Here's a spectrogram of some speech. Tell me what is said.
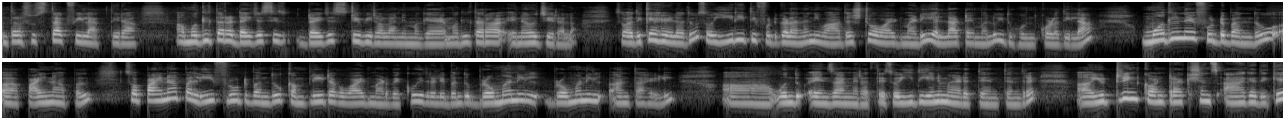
ಒಂಥರ ಸುಸ್ತಾಗಿ ಫೀಲ್ ಆಗ್ತೀರಾ? ಮೊದಲ ಥರ ಡೈಜೆಸ್ಟಿವ್ ಡೈಜೆಸ್ಟಿವ್ ಇರಲ್ಲ ನಿಮಗೆ, ಮೊದಲ ಥರ ಎನರ್ಜಿ ಇರಲ್ಲ. ಸೊ ಅದಕ್ಕೆ ಹೇಳೋದು ಸೊ ಈ ರೀತಿ ಫುಡ್ಗಳನ್ನು ನೀವು ಆದಷ್ಟು ಅವಾಯ್ಡ್ ಮಾಡಿ ಎಲ್ಲ ಟೈಮಲ್ಲೂ ಇದು ಹೊಂದ್ಕೊಳ್ಳೋದಿಲ್ಲ. ಮೊದಲನೇ ಫುಡ್ ಬಂದು ಪೈನಾಪಲ್ ಸೊ ಪೈನಾಪಲ್ ಈ ಫ್ರೂಟ್ ಬಂದು ಕಂಪ್ಲೀಟಾಗಿ ಅವಾಯ್ಡ್ ಮಾಡಬೇಕು. ಇದರಲ್ಲಿ ಬಂದು ಬ್ರೊಮನಿಲ್ ಬ್ರೊಮನಿಲ್ ಅಂತ ಹೇಳಿ ಒಂದು ಎನ್ಸೈಮ್ ಇರುತ್ತೆ. ಸೊ ಇದು ಏನು ಮಾಡುತ್ತೆ ಅಂತಂದರೆ ಯುಟ್ರಿನ್ ಕಾಂಟ್ರಾಕ್ಷನ್ಸ್ ಆಗೋದಕ್ಕೆ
